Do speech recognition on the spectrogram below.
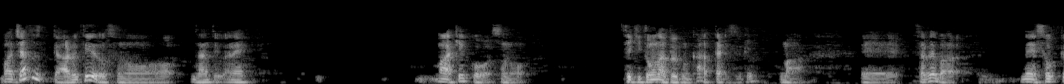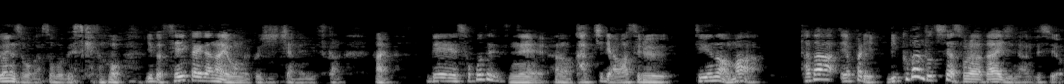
まあ、ジャズってある程度その、なんていうかね、まあ結構その、適当な部分があったりする。まあ、えー、例えば、ね、即興演奏がそうですけども、言うと正解がない音楽じゃないですか。はい。で、そこでですね、あの、かっちり合わせるっていうのはまあ、ただ、やっぱりビッグバンドとしてはそれは大事なんですよ。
